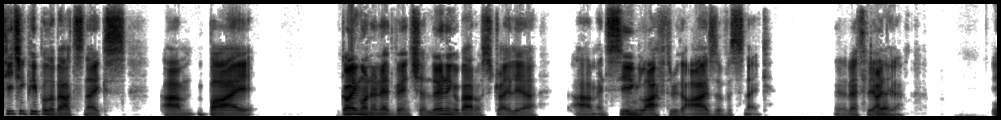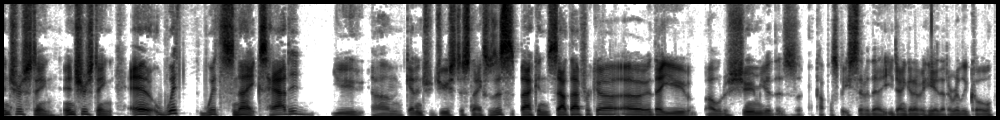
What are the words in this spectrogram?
teaching people about snakes um, by going on an adventure, learning about Australia, um, and seeing mm. life through the eyes of a snake. Yeah, that's the yeah. idea. Interesting, interesting. And with with snakes, how did you um, get introduced to snakes? Was this back in South Africa uh, that you? I would assume you. There's a couple species over there you don't get over here that are really cool.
